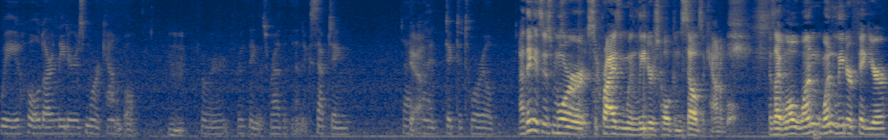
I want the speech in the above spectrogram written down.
We hold our leaders more accountable Mm. for for things rather than accepting that Yeah. kind of dictatorial. I think it's just more surprising when leaders hold themselves accountable. It's like, well, one one leader figure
